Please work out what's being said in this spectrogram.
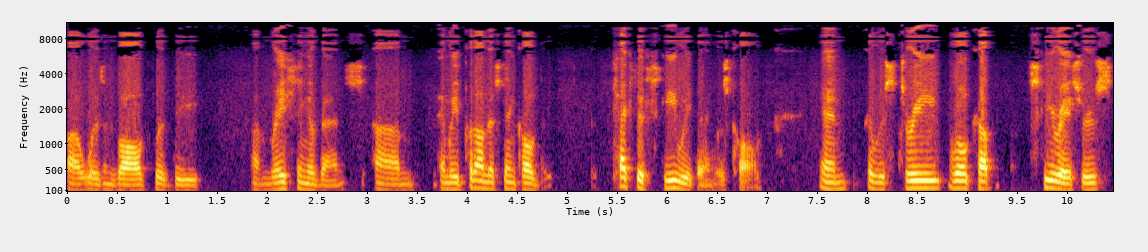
uh, was involved with the um, racing events, um, and we put on this thing called Texas Ski Week, I think it was called, and it was three World Cup ski racers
